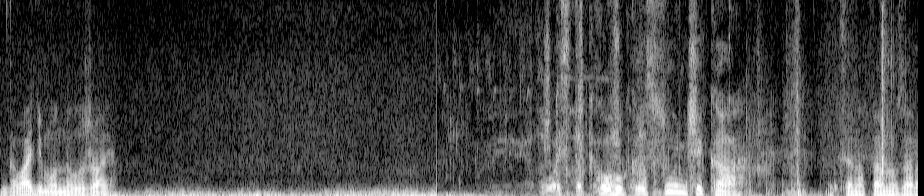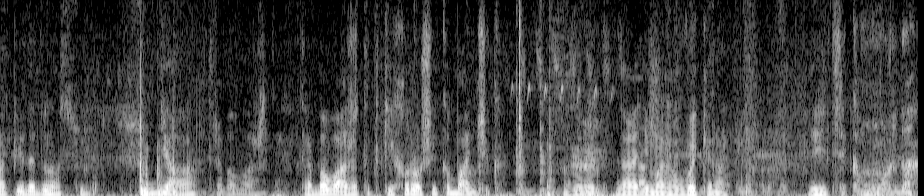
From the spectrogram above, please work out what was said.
Давай, Дімон, не лежай. Ось такого красунчика. І це, напевно, зараз піде до нас суд- суддя. Треба важити. Треба важити такий хороший кабанчик. Зараз, зараз Діма його викине. Дивіться, яка морда.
